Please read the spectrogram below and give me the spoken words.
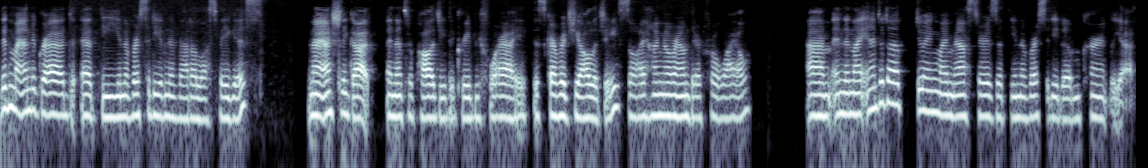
did my undergrad at the University of Nevada, Las Vegas. And I actually got an anthropology degree before I discovered geology. So I hung around there for a while. Um, and then I ended up doing my master's at the university that I'm currently at.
